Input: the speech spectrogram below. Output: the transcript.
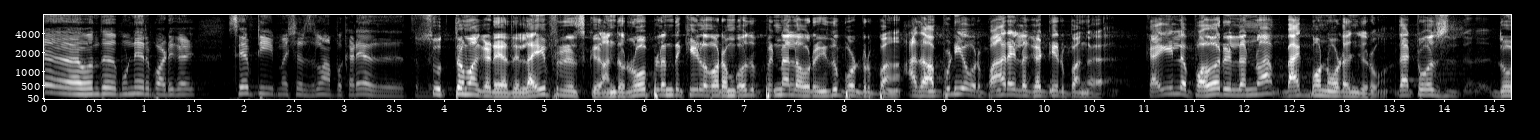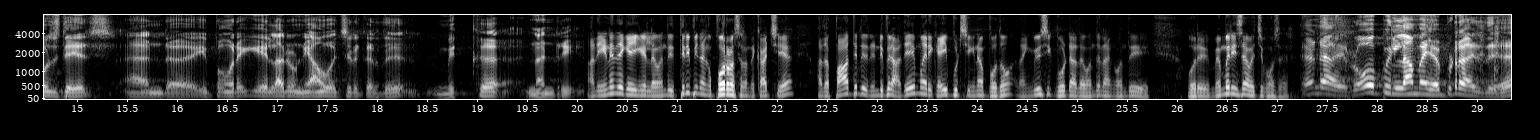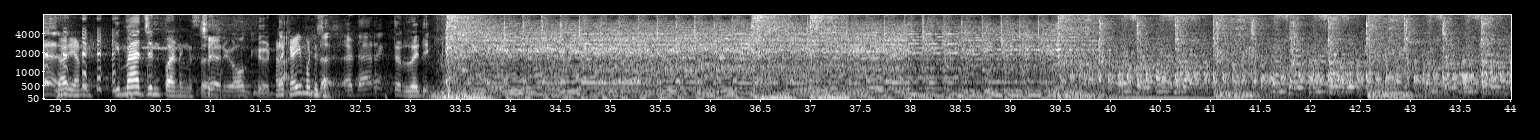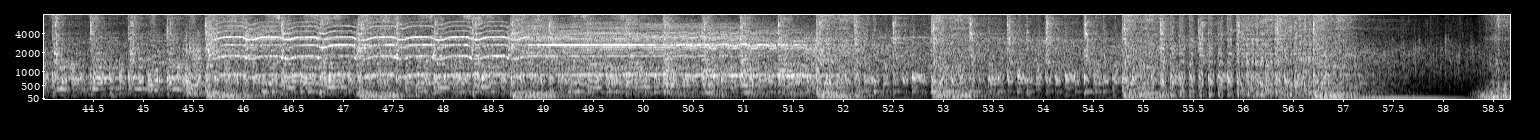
வந்து முன்னேற்பாடுகள் சேஃப்டி மெஷர்ஸ்லாம் அப்போ கிடையாது சுத்தமாக கிடையாது. லைஃப் ரிஸ்க் அந்த ரோப்லேருந்து கீழே வரும்போது பின்னால் ஒரு இது போட்டிருப்பான். அதை அப்படியே ஒரு பாறையில் கட்டியிருப்பாங்க. கையில் பவர் இல்லைன்னா பேக் போன் உடஞ்சிரும் that was those days and இப்போ வரைக்கும் எல்லாரும் ஞாபகம் வச்சுருக்கிறது மிக்க நன்றி. அந்த இணைந்த கைகளில் வந்து திருப்பி நாங்கள் போடுறோம் சார் அந்த காட்சியை. அதை பார்த்துட்டு ரெண்டு பேரும் அதே மாதிரி கை பிடிச்சிங்கன்னா போதும். நாங்கள் மியூசிக் போட்டு அதை வந்து நாங்கள் வந்து ஒரு மெமரிஸாக வச்சுப்போம் சார். ஏண்டா ரோப் இல்லாமல் எப்படா இது? சார் எனக்கு இமேஜின் பண்ணுங்க சார். சரி ஓகே அந்த கை மட்டும் சார். டைரக்டர் ரெடி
